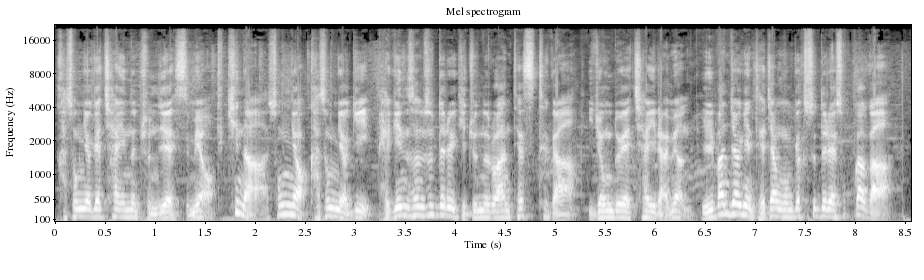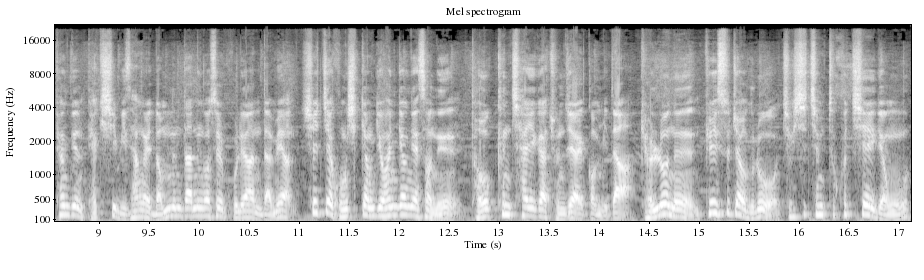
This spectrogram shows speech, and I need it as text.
가속력의 차이는 존재했으며 특히나 속 력, 가속력이 100인 선수들을 기준으로 한 테스트가 이 정도의 차이라면 일반적인 대장 공격수들의 속가가 평균 110 이상을 넘는다는 것을 고려한다면 실제 공식 경기 환경에서는 더욱 큰 차이가 존재할 겁니다. 결론은 필수적으로 즉시 침투 코치의 경우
